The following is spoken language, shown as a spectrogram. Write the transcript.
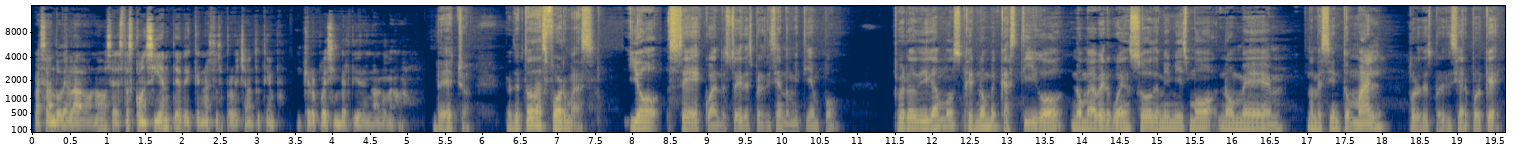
pasando de lado, ¿no? O sea, estás consciente de que no estás aprovechando tu tiempo y que lo puedes invertir en algo mejor. De hecho, pero de todas formas, yo sé cuando estoy desperdiciando mi tiempo, pero digamos que no me castigo, no me avergüenzo de mí mismo, no me, no me siento mal por desperdiciar porque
